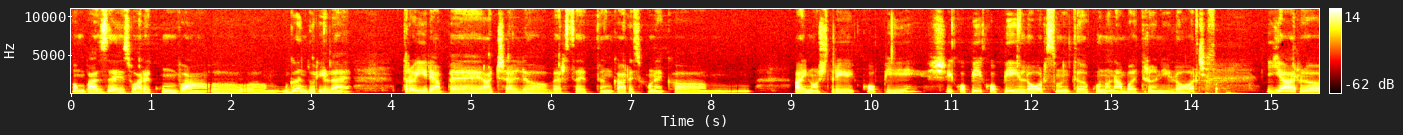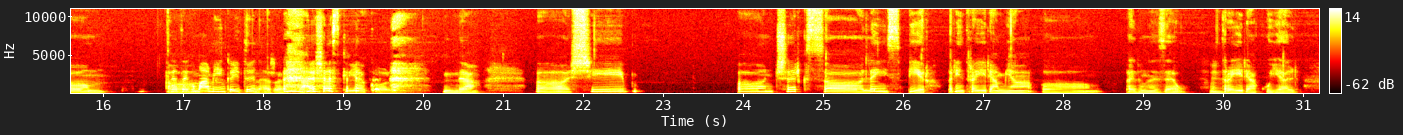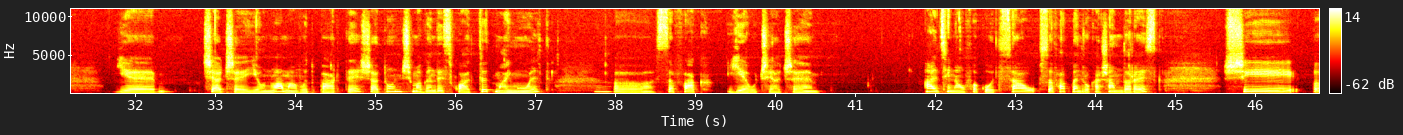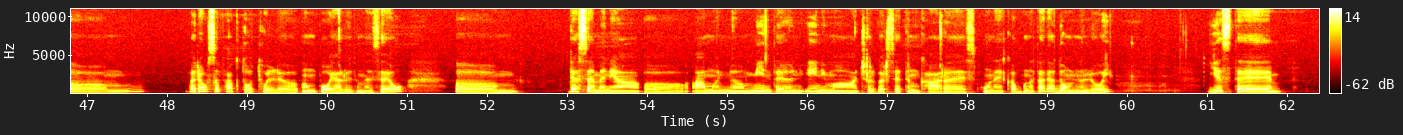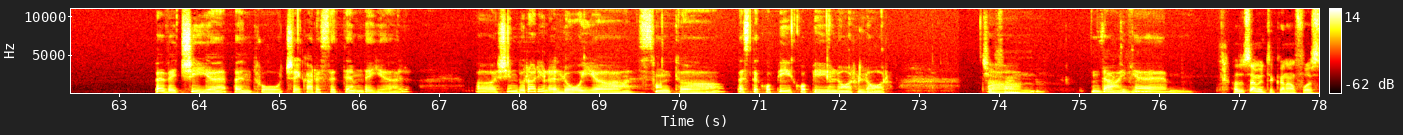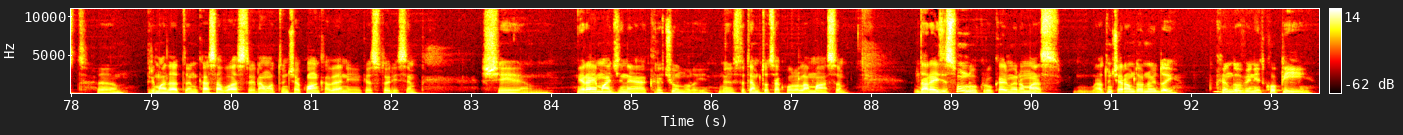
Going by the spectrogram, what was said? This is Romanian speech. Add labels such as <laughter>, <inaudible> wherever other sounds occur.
îmi bazez oarecumva gândurile trăirea pe acel uh, verset în care spune că um, ai noștri copii și copiii copiilor sunt uh, cu nuna bătrânilor. Ce fain. Iar... Poate uh, cu mami încă e tânără, așa <laughs> scrie acolo. Da. Uh, și uh, încerc să le inspir prin trăirea mea uh, pe Dumnezeu, hmm. trăirea cu El. E ceea ce eu nu am avut parte și atunci mă gândesc cu atât mai mult mm. uh, să fac eu ceea ce alții n-au făcut sau să fac pentru că așa îmi doresc și uh, vreau să fac totul în voia lui Dumnezeu. Uh, de asemenea, uh, am în minte, în inimă, acel verset în care spune că bunătatea Domnului este pe vecie pentru cei care se tem de El uh, și îndurările Lui uh, sunt uh, peste copiii copiilor lor. Ce fain. Da, e... Aduți aminte când am fost prima dată în casa voastră, eram atunci cu Anca abia ne căsătorisem și um, era imaginea Crăciunului, noi stăteam toți acolo la masă. Dar ai zis un lucru care mi-a rămas. Atunci eram doar noi doi. Când mm-hmm. au venit copiii,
